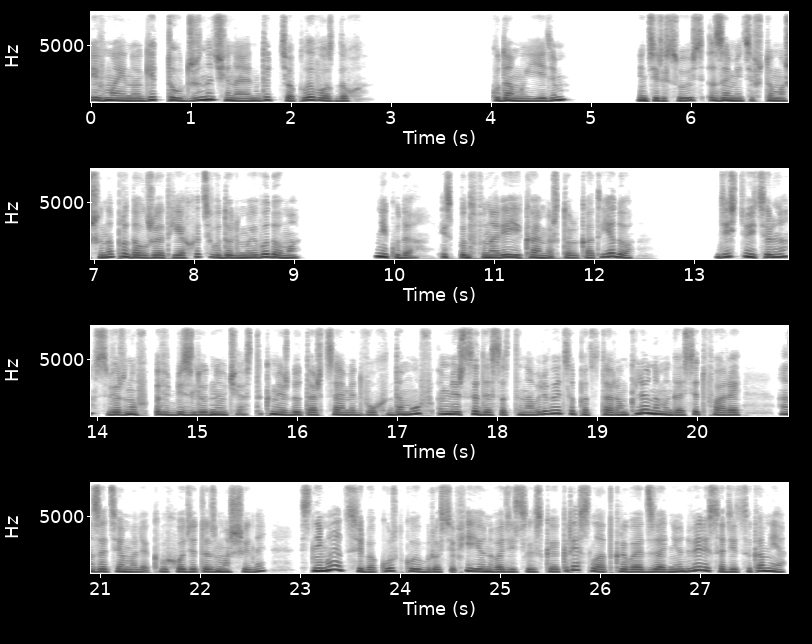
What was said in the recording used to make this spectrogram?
и в мои ноги тут же начинает дуть теплый воздух. «Куда мы едем?» Интересуюсь, заметив, что машина продолжает ехать вдоль моего дома. «Никуда. Из-под фонарей и камер только отъеду, Действительно, свернув в безлюдный участок между торцами двух домов, «Мерседес» останавливается под старым кленом и гасит фары, а затем Олег выходит из машины, снимает с себя куртку и, бросив ее на водительское кресло, открывает заднюю дверь и садится ко мне.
